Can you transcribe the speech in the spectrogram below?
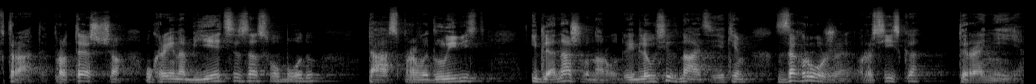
втрати, про те, що Україна б'ється за свободу та справедливість і для нашого народу, і для усіх націй, яким загрожує російська тиранія.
